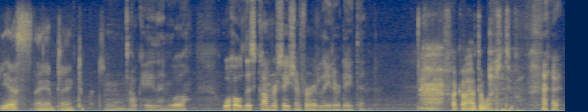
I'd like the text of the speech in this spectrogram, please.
Yes, I am planning to watch. Mm, okay, then we'll we'll hold this conversation for a later date then. Fuck, I'll have to watch it too.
